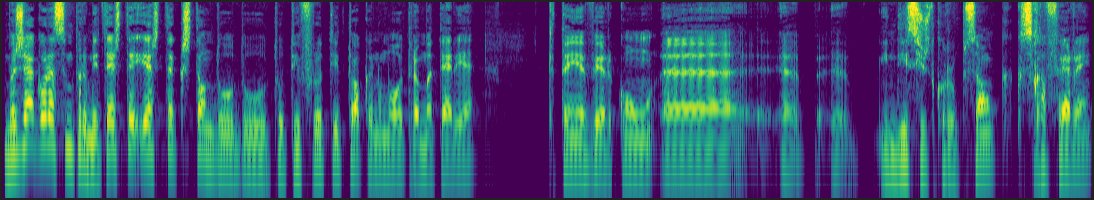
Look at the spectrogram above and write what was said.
Mas já agora, se me permite, esta, esta questão do, do Tutti Frutti toca numa outra matéria que tem a ver com uh, uh, uh, indícios de corrupção que, que se referem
